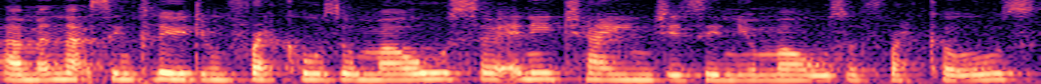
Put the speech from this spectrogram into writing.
um, and that's including freckles or moles. So any changes in your moles or freckles.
